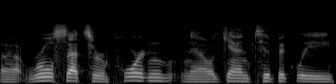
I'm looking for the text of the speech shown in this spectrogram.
uh, rule sets are important. Now, again, typically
